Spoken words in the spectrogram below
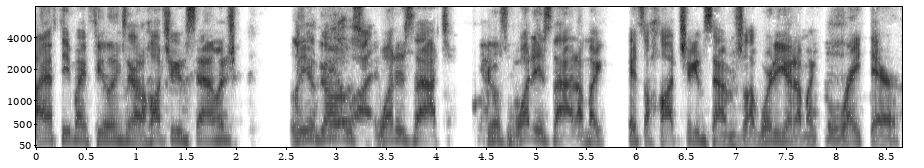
I have to eat my feelings. I got a hot chicken sandwich. Liam goes, "What is that?" He goes, "What is that?" I'm like, "It's a hot chicken sandwich." Like, Where do you get it? I'm like, right there.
